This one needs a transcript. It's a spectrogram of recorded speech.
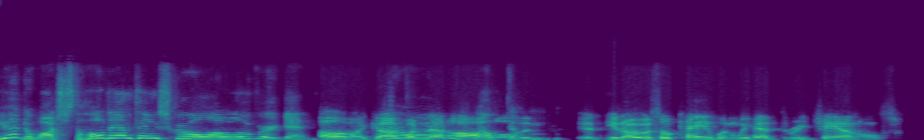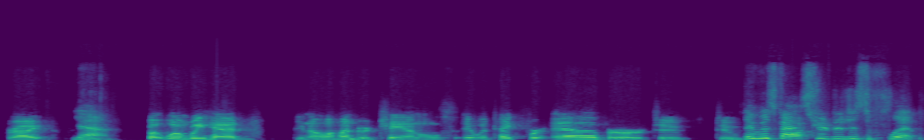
you had to watch the whole damn thing scroll all over again. oh my god, wasn't that awful? And welcome. it, you know, it was okay when we had three channels, right? Yeah. But when we had, you know, a hundred channels, it would take forever to to. It was watch- faster to just flip.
